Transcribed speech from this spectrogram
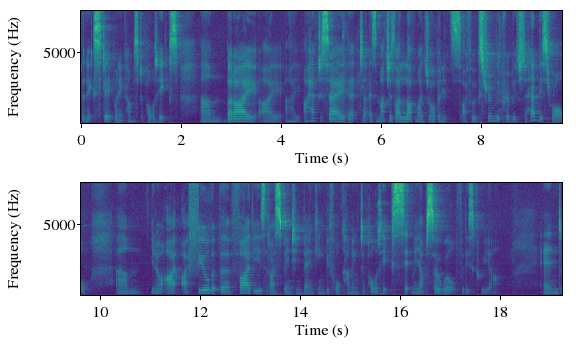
the next step when it comes to politics. Um, but I, I, I, I, have to say that uh, as much as I love my job and it's, I feel extremely privileged to have this role, um, you know, I, I feel that the five years that I spent in banking before coming to politics set me up so well for this career. And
